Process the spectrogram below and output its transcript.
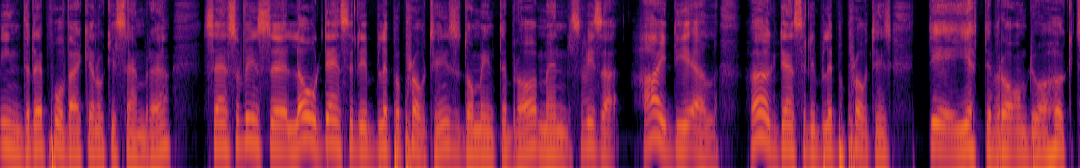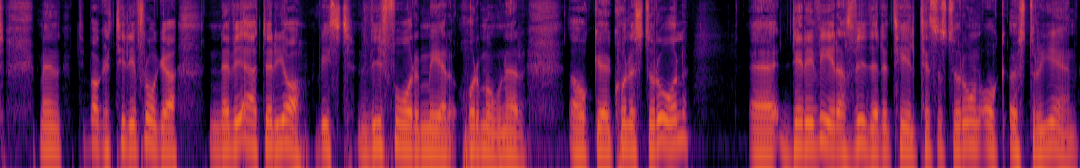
mindre påverkan och är sämre. Sen så finns det low density lipoproteins, de är inte bra. Men så finns det high DL, hög density lipoproteins. Det är jättebra om du har högt. Men tillbaka till din fråga, när vi äter, ja visst, vi får mer hormoner. Och eh, kolesterol eh, deriveras vidare till testosteron och östrogen.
